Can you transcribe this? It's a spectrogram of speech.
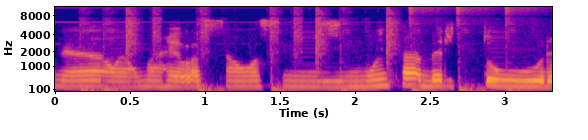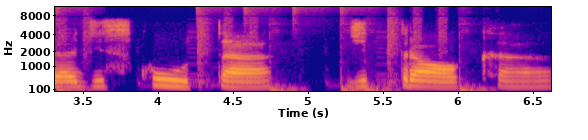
não, é uma relação assim de muita abertura, de escuta, de troca,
